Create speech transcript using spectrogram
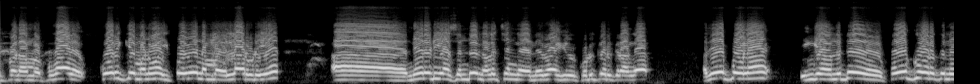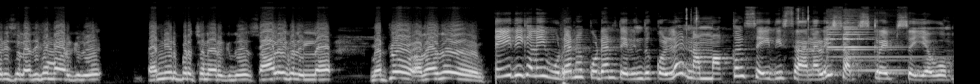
இப்ப நம்ம புகார் கோரிக்கை மனுவா இப்பவே நம்ம எல்லாருடைய நேரடியாக நேரடியா சென்று நலச்சங்க நிர்வாகிகள் கொடுக்க இருக்கிறாங்க. அதே போல இங்க வந்துட்டு போக்குவரத்து நெரிசல் அதிகமா இருக்குது தண்ணீர் பிரச்சனை இருக்குது சாலைகள் இல்ல மெட்ரோ அதாவது செய்திகளை உடனுக்குடன் தெரிந்து கொள்ள நம் மக்கள் செய்தி சேனலை சப்ஸ்கிரைப் செய்யவும்.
